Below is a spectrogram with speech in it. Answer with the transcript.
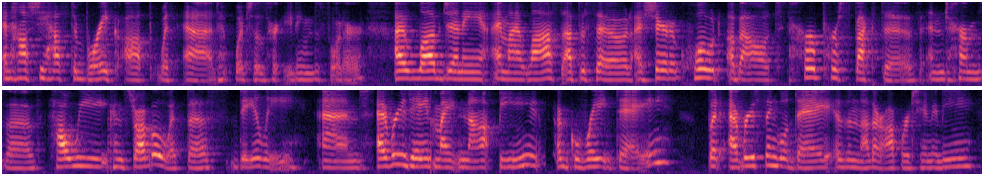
and how she has to break up with Ed, which is her eating disorder. I love Jenni. In my last episode, I shared a quote about her perspective in terms of how we can struggle with this daily. And every day might not be a great day, but every single day is another opportunity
